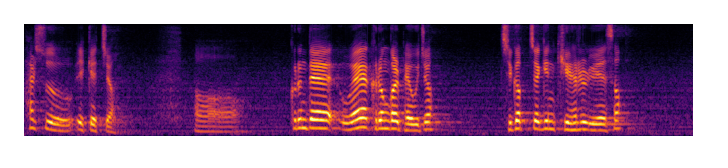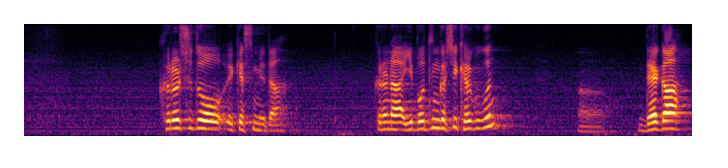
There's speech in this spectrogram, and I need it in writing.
할 수 있겠죠. 어, 그런데 왜 그런 걸 배우죠? 직업적인 기회를 위해서? 그럴 수도 있겠습니다. 그러나 이 모든 것이 결국은 어, 내가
